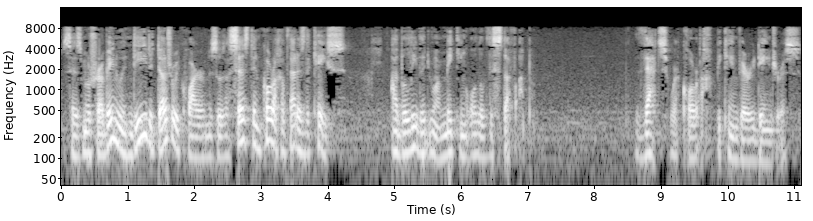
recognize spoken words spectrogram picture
Says Moshe Rabbeinu, indeed it does require a mezuzah. Says to him, Korach, if that is the case, I believe that you are making all of this stuff up. That's where Korach became very dangerous.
